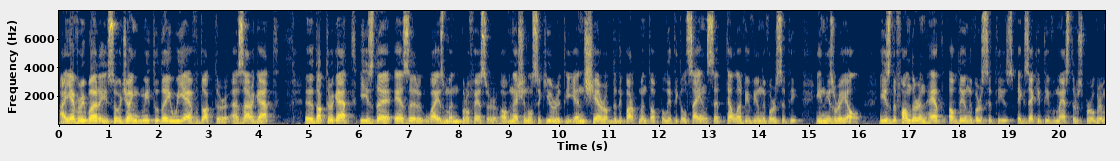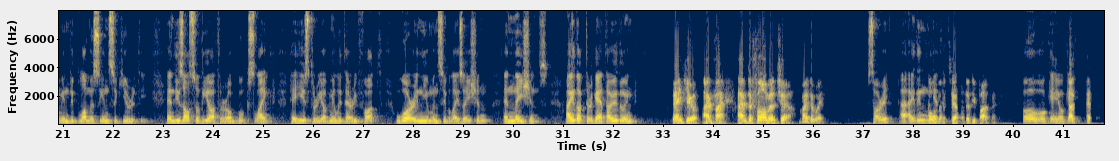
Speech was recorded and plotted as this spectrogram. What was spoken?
Hi everybody. So joining me today we have Dr. Azar Gat. Uh, Dr. Gat is the Ezer Weizman Professor of National Security and Chair of the Department of Political Science at Tel Aviv University in Israel. He is the founder and head of the university's Executive Master's Program in Diplomacy and Security, and is also the author of books like A History of Military Thought, War in Human Civilization, and Nations. Hi, Dr. Gat, how are you doing? Thank you. I'm fine. I'm the former chair, by the way. Sorry? I, I didn't Former get it. chair of the department. Oh, okay, okay.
